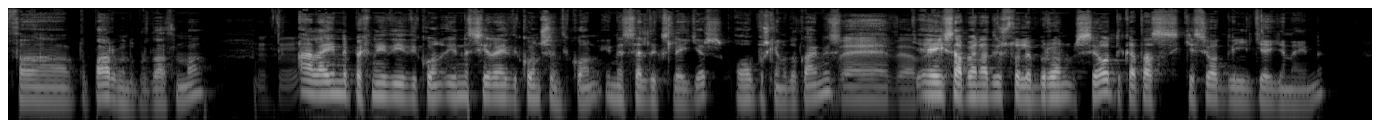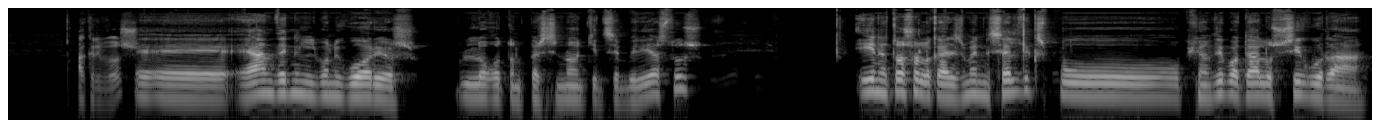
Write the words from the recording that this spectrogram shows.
θα το πάρουμε το πρωτάθλημα. Μμμ. Αλλά είναι παιχνίδι ειδικών, είναι σειρά ειδικών συνθηκών. Είναι Celtics Lakers, όπως και να το κάνεις. Βέβαια. Και έχει απέναντί σου το LeBron σε ό,τι κατάσταση και σε ό,τι ηλικία για να είναι. Ακριβώς. Ε, εάν δεν είναι λοιπόν οι Warriors λόγω των περσινών και της εμπειρίας τους, είναι τόσο λοκαρισμένοι οι Celtics που οποιονδήποτε άλλο σίγουρα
